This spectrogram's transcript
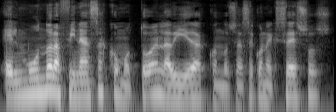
el mundo de las finanzas, como todo en la vida, cuando se hace con excesos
